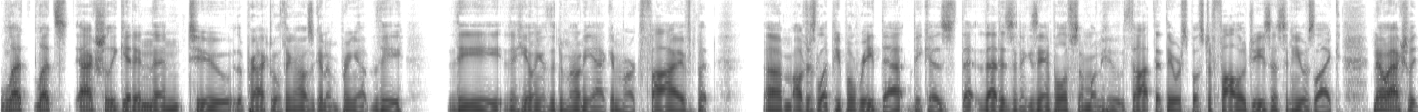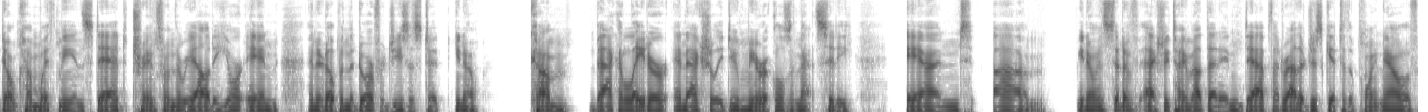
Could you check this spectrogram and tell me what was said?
let let's actually get in then to the practical thing. I was going to bring up the the the healing of the demoniac in Mark five, but um, I'll just let people read that because that that is an example of someone who thought that they were supposed to follow Jesus, and he was like, "No, actually, don't come with me. Instead, transform the reality you're in." And it opened the door for Jesus to, you know, come back later and actually do miracles in that city. And um, you know, instead of actually talking about that in depth, I'd rather just get to the point now of,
